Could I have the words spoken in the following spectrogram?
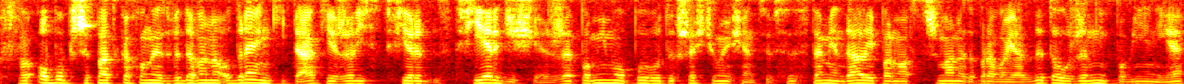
w obu przypadkach ona jest wydawana od ręki, tak? Jeżeli stwier- stwierdzi się, że pomimo upływu tych 6 miesięcy w systemie dalej pan ma wstrzymane to prawo jazdy, to urzędnik powinien je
